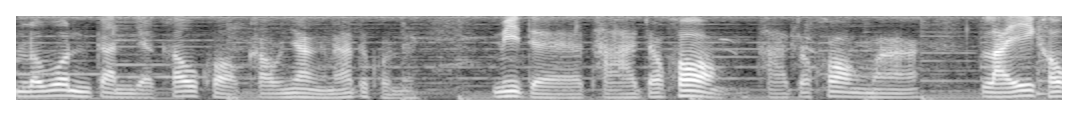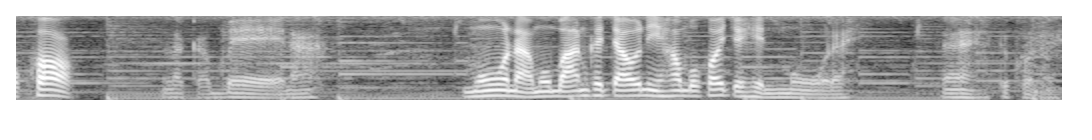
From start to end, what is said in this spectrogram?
นละว่นกันอย่าเข้าขอกเขายั่งนะ ทุกคนเลย มีแต่ถาเจ้าข้องถาเจ้าข้องมาไหลเขาคอกแล้วก็แบ่นะหมูนะหมู่บ้านเขาเจ้านี่เฮาบ่ค่อยจะเห็นหมูเลยนะทุกคนเลย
